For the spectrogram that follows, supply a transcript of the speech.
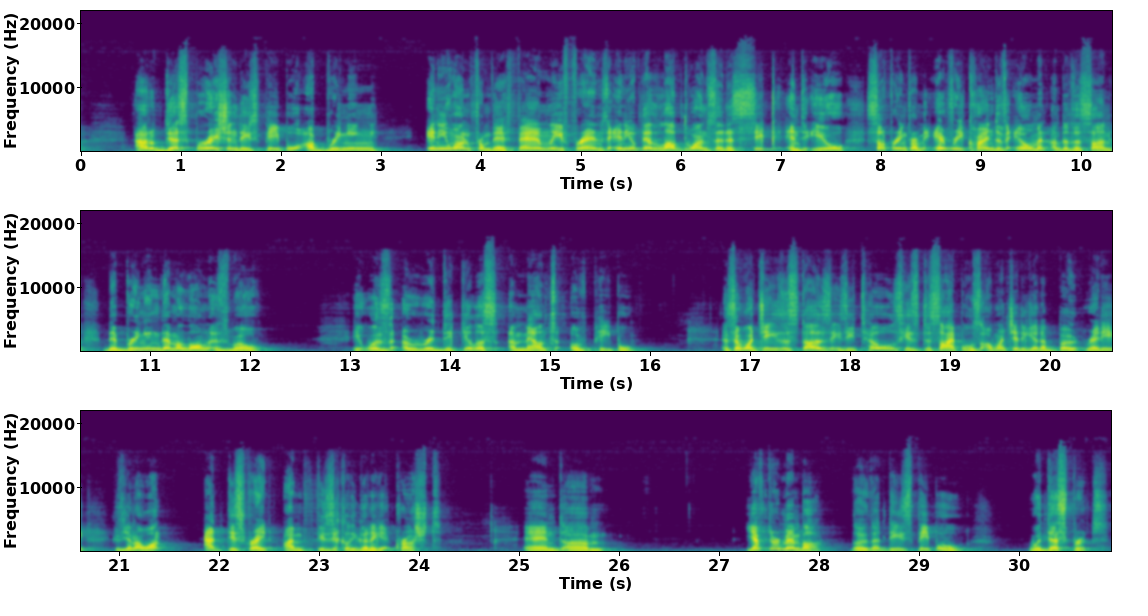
out of desperation, these people are bringing anyone from their family, friends, any of their loved ones that are sick and ill, suffering from every kind of ailment under the sun, they're bringing them along as well. It was a ridiculous amount of people. And so, what Jesus does is he tells his disciples, I want you to get a boat ready, because you know what? At this rate, I'm physically going to get crushed. And um, you have to remember, though, that these people were desperate.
